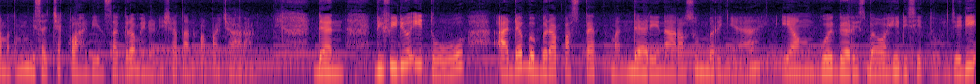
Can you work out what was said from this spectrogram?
teman-teman bisa cek lah di Instagram Indonesia tanpa pacaran. Dan di video itu ada beberapa statement dari narasumbernya yang gue garis bawahi di situ. Jadi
